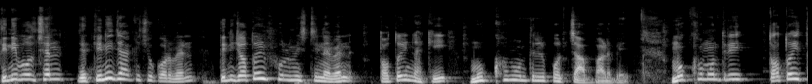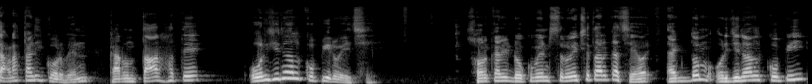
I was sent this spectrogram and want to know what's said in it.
তিনি বলছেন যে তিনি যা কিছু করবেন, তিনি যতই ফুল মিষ্টি নেবেন, ততই নাকি মুখ্যমন্ত্রীর উপর চাপ বাড়বে। মুখ্যমন্ত্রী ততই তাড়াতাড়ি করবেন, কারণ তার হাতে অরিজিনাল কপি রয়েছে। সরকারি ডকুমেন্টস রয়েছে তার কাছে, একদম অরিজিনাল কপি,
